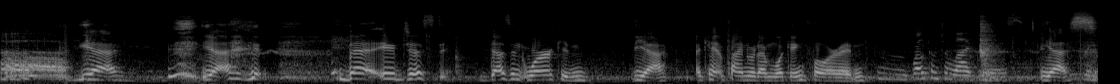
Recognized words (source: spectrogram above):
yeah, yeah, but it just doesn't work, and yeah, I can't find what I'm looking for, and mm, Welcome to live news. yes,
